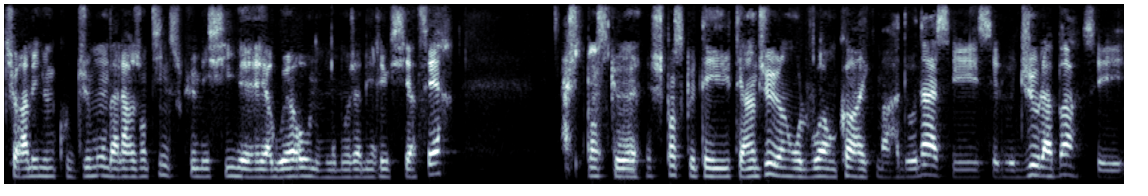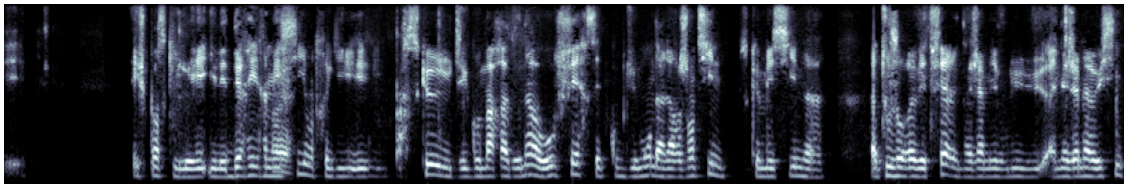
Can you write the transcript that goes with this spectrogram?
tu ramènes une Coupe du Monde à l'Argentine, ce que Messi et Agüero n'ont jamais réussi à faire. Ah, je pense que je pense que t'es es un dieu, hein, on le voit encore avec Maradona, c'est c'est le dieu là-bas, c'est et je pense qu'il est il est derrière Messi entre guillemets parce que Diego Maradona a offert cette Coupe du Monde à l'Argentine, ce que Messi a toujours rêvé de faire et n'a jamais voulu, il n'a jamais réussi.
